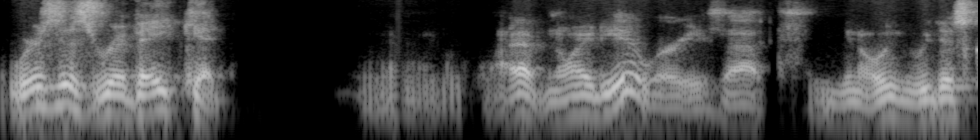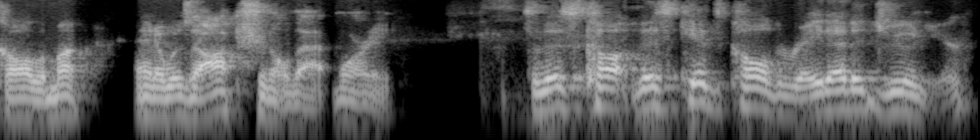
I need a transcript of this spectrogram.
Where's this Rivet kid? I have no idea where he's at. You know, we, just called him up, and it was optional that morning. So this call this kid's called right out of junior.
